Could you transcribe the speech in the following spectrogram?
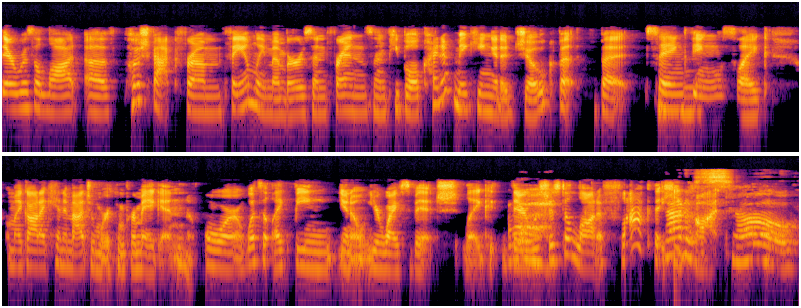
there was a lot of pushback from family members and friends and people kind of making it a joke, but but saying Mhm. things like, "Oh my god, I can't imagine working for Megan," or "What's it like being, you know, your wife's bitch?" Like there was just a lot of flack that, That he is caught. so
